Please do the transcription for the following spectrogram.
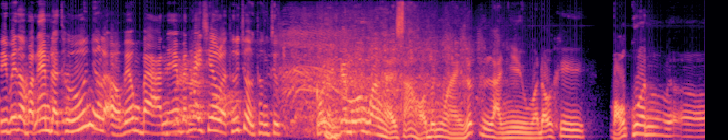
vì bây giờ bọn em là thứ nhưng là ở với ông bà nên em vẫn hay trêu là thứ trưởng thường trực có những cái mối quan hệ xã hội bên ngoài rất là nhiều mà đôi khi bỏ quên ờ,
